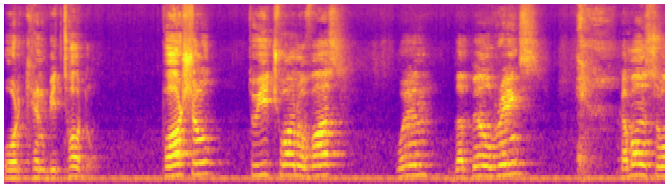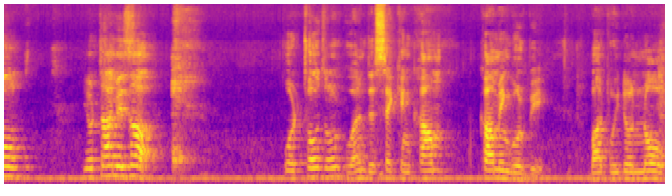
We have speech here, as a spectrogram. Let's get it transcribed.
or can be total. Partial to each one of us when the bell rings. Come on, soul, your time is up. Or total when the second come, coming will be. But we don't know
